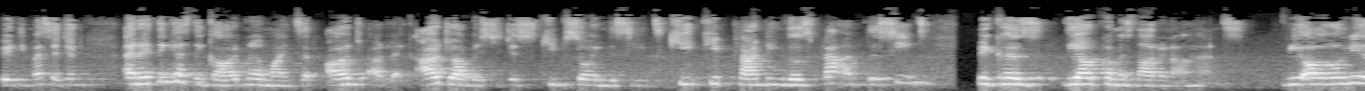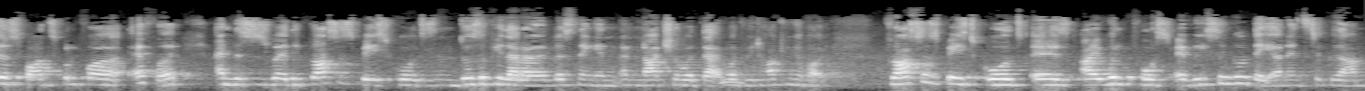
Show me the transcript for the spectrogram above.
the message. And, and i think as the gardener mindset our, our, like our job is to just keep sowing the seeds keep keep planting those plant the seeds because the outcome is not in our hands we are only responsible for our effort and this is where the process based goals and those of you that are listening and, and not sure what that what we're talking about process based goals is i will post every single day on instagram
